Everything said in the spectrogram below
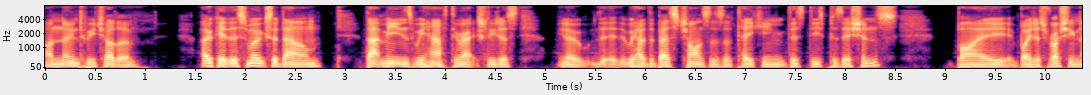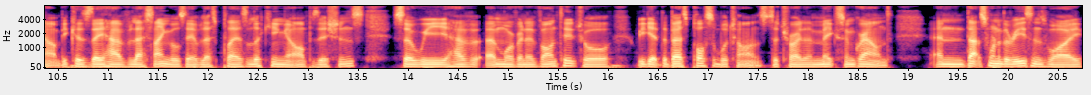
unknown to each other okay the smokes are down. That means we have to actually just you know we have the best chances of taking this these positions by by just rushing now because they have less angles they have less players looking at our positions. So we have a, more of an advantage or we get the best possible chance to try to make some ground. And that's one of the reasons why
